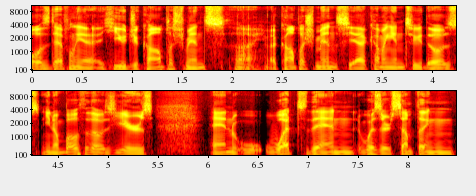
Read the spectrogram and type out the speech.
Well, it's definitely a huge accomplishments, uh, accomplishments, yeah, coming into those, you know, both of those years. And what then was there something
